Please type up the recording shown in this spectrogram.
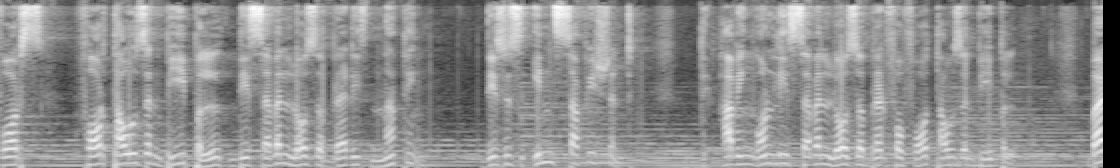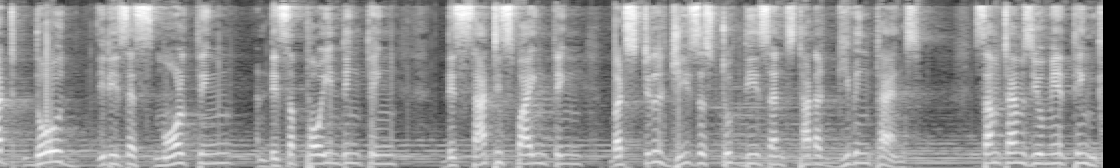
for 4,000 people, these seven loaves of bread is nothing. This is insufficient. Having only seven loaves of bread for 4,000 people. But though it is a small thing and disappointing thing, dissatisfying thing, but still Jesus took this and started giving thanks. Sometimes you may think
